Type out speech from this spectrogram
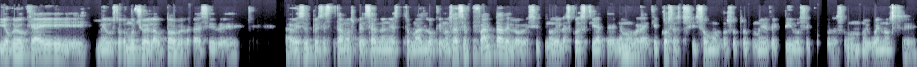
yo creo que ahí me gustó mucho el autor, ¿verdad? Es decir, eh, a veces pues estamos pensando en esto más lo que nos hace falta de lo sino de las cosas que ya tenemos, ¿verdad? En qué cosas sí somos nosotros muy efectivos, en qué cosas somos muy buenos. Eh,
